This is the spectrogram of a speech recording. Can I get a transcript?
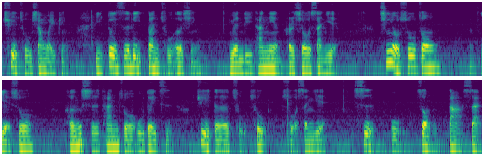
去除相违品，以对治力断除恶行。远离贪念而修善业，亲友书中也说：恒时贪着无对治，具得处处所生业。是五重大善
